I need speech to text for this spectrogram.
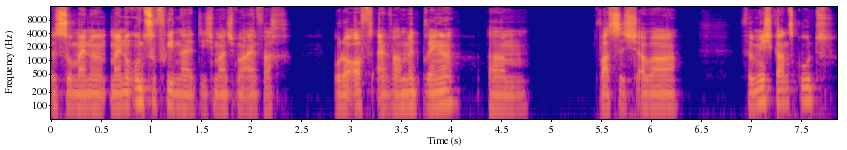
ist so meine, meine Unzufriedenheit, die ich manchmal einfach oder oft einfach mitbringe, ähm, was sich aber für mich ganz gut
